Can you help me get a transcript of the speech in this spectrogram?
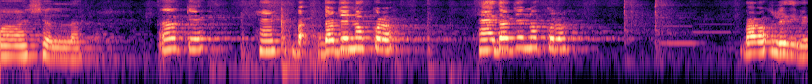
মাশাল্লাহ। ওকে হ্যাঁ দরজায় নক করো। হ্যাঁ দরজায় নক করো। বাবা খুলে দিবে।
